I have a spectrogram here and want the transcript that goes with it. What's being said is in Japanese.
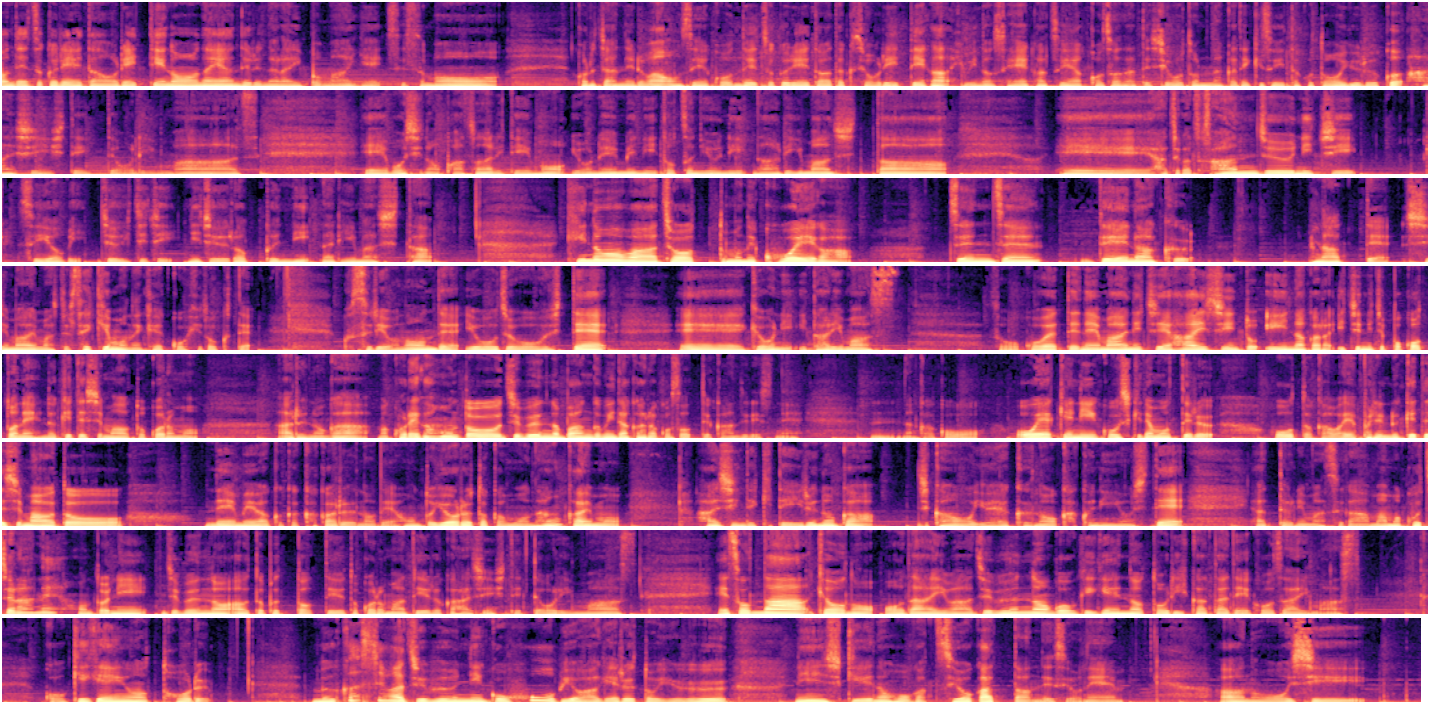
コンテンツクリエイターオレッティの悩んでるなら一歩前へ進もう。このチャンネルは音声コンテンツクリエイター私オレッティが日々の生活や子育て仕事の中で気づいたことをゆるく配信していっております。えー、母子のパーソナリティも4年目に突入になりました。えー、8月30日水曜日11時26分になりました。昨日はちょっともね、声が全然出なくなってしまいまして、咳もね、結構ひどくて、薬を飲んで養生をして、えー、今日に至ります。そう、こうやってね、毎日配信と言いながら一日ポコッとね、抜けてしまうところもあるのが、まあ、これが本当自分の番組だからこそっていう感じですね。うん、なんかこう、公に公式で持ってる方とかはやっぱり抜けてしまうと、ね、迷惑がかかるので、本当夜とかも何回も配信できているのが時間を予約の確認をしてやっておりますが、まあまあこちらね、本当に自分のアウトプットっていうところもあってゆるく配信していっております。えそんな今日のお題は自分のご機嫌の取り方でございます。ご機嫌を取る。昔は自分にご褒美をあげるという認識の方が強かったんですよね。あの、美味しい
